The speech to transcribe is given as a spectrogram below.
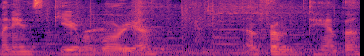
My name is Guillermo Boria. I'm from Tampa.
